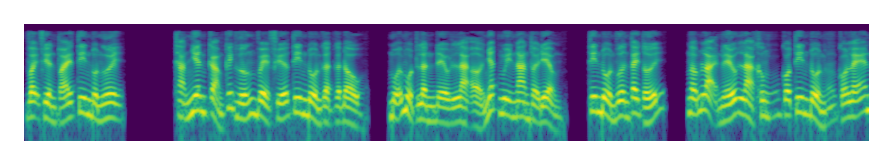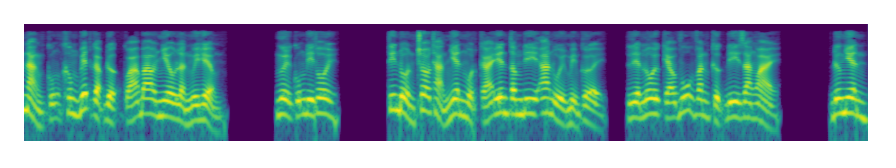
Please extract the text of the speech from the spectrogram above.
vậy phiền toái tin đồn ngươi. Thản nhiên cảm kích hướng về phía tin đồn gật gật đầu, mỗi một lần đều là ở nhất nguy nan thời điểm, tin đồn vươn tay tới, ngẫm lại nếu là không có tin đồn có lẽ nàng cũng không biết gặp được quá bao nhiêu lần nguy hiểm. người cũng đi thôi. Tin đồn cho thản nhiên một cái yên tâm đi an ủi mỉm cười, liền lôi kéo Vũ Văn Cực đi ra ngoài. Đương nhiên,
